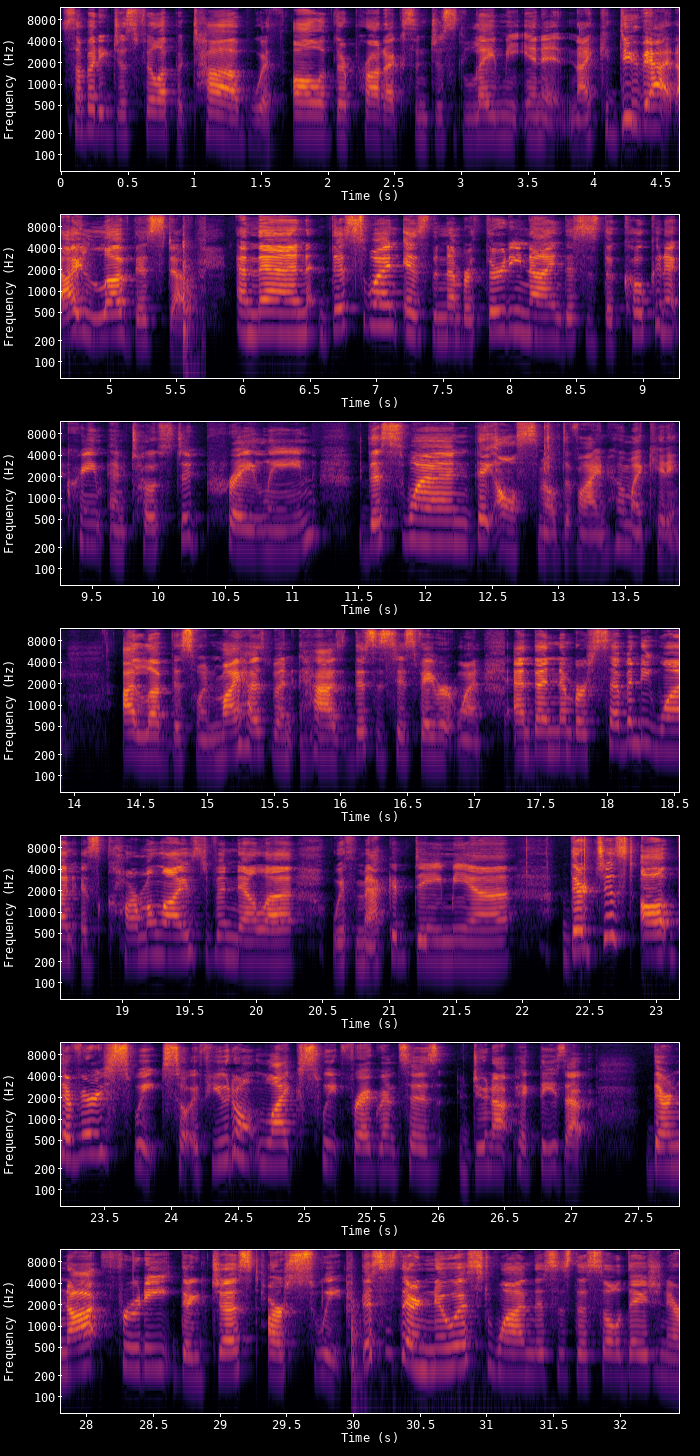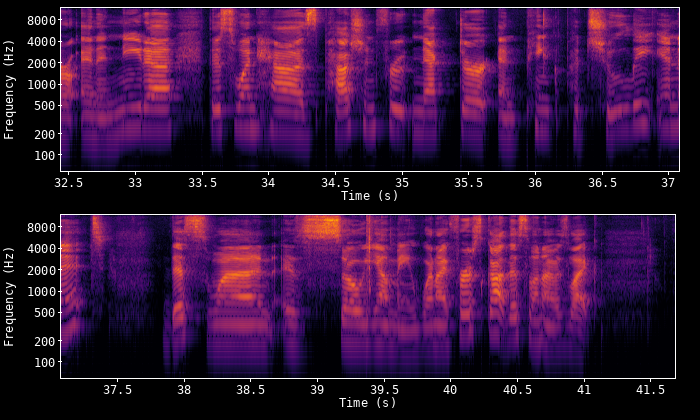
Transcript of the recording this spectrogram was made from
somebody just fill up a tub with all of their products and just lay me in it and I could do that. I love this stuff. And then this one is the number 39. This is the coconut cream and toasted praline. This one, they all smell divine. Who am I kidding? I love this one. My husband has, this is his favorite one. And then number 71 is caramelized vanilla with macadamia. They're just all, they're very sweet. So if you don't like sweet fragrances, do not pick these up. They're not fruity, they just are sweet. This is their newest one. This is the Sol de Janeiro and Anita. This one has passion fruit nectar and pink patchouli in it. This one is so yummy. When I first got this one, I was like,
